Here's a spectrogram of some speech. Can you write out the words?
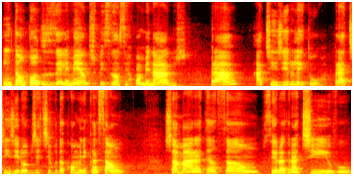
Então, todos os elementos precisam ser combinados para atingir o leitor, para atingir o objetivo da comunicação. Chamar a atenção, ser atrativo,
